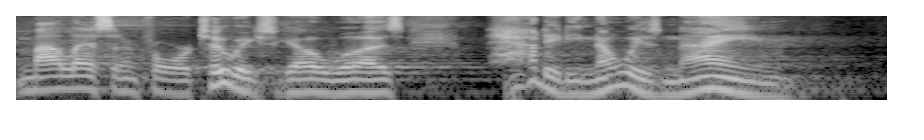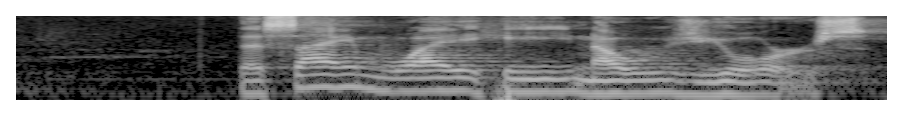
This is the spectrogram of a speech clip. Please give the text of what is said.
My lesson for two weeks ago was how did he know his name? The same way he knows yours.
